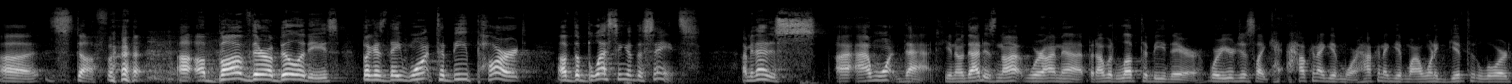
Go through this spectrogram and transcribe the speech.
uh, stuff uh, above their abilities because they want to be part of the blessing of the saints. I mean, that is, I, I, want that. You know, that is not where I'm at, but I would love to be there where you're just like, how can I give more? How can I give more? I want to give to the Lord.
